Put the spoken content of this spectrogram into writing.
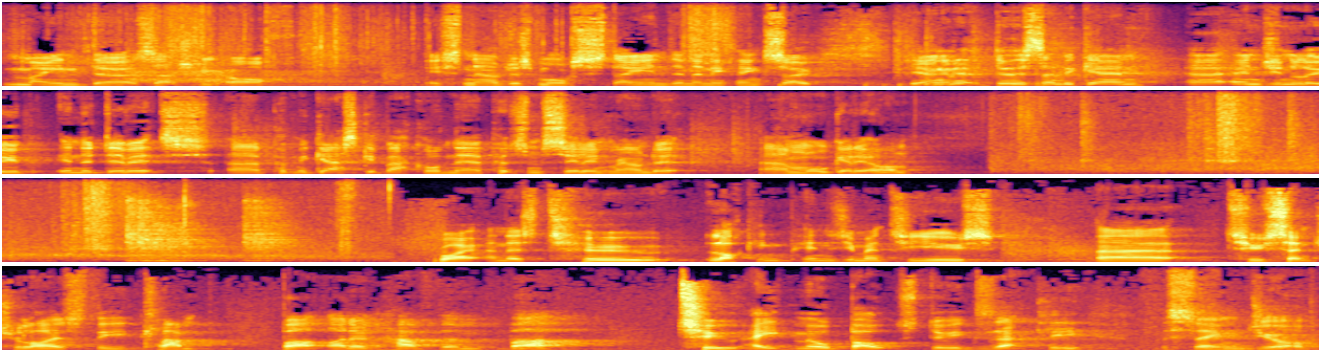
main dirt's actually off. It's now just more stained than anything. So yeah, I'm gonna do the same again. Uh, engine lube in the divots, uh, put my gasket back on there, put some sealant around it, and we'll get it on. Right, and there's two locking pins you're meant to use uh, to centralize the clamp, but I don't have them. But two 8mm bolts do exactly the same job.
